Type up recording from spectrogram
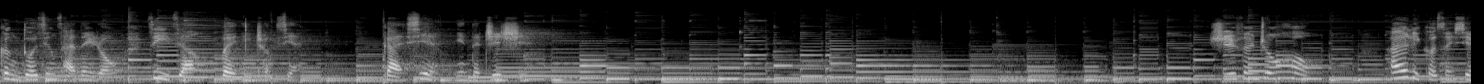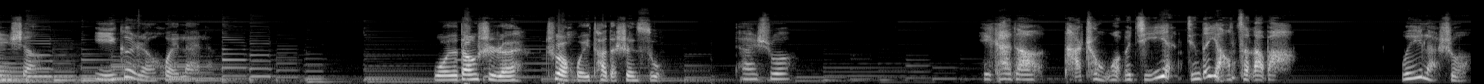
更多精彩内容即将为您呈现。感谢您的支持。十分钟后，埃里克森先生。一个人回来了。我的当事人撤回他的申诉。他说：“你看到他冲我们挤眼睛的样子了吧？”薇拉说：“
